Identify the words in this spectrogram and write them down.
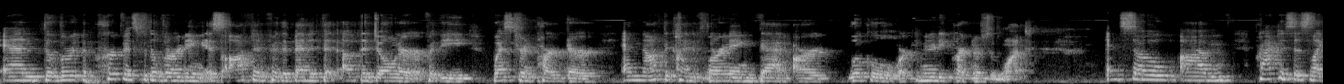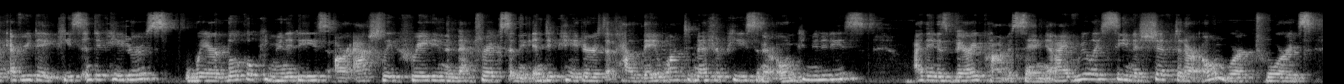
And the, lear- the purpose for the learning is often for the benefit of the donor, for the Western partner, and not the kind of learning that our local or community partners would want. And so um, practices like everyday peace indicators, where local communities are actually creating the metrics and the indicators of how they want to measure peace in their own communities, I think is very promising. And I've really seen a shift in our own work towards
